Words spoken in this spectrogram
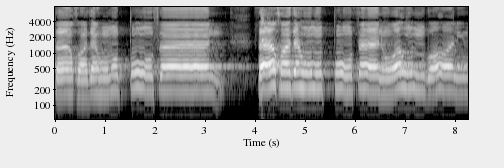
فأخذهم الطوفان فأخذهم الطوفان وهم ظالمون.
